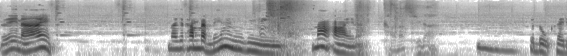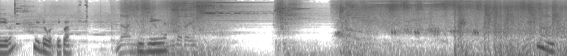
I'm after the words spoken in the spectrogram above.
เฮ้ย นาย นายจะทำแบบนี้มันน่าอายนะ จะดูดใครดีวะ ไม่ดูดดีกว่า จริงๆนะอืม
